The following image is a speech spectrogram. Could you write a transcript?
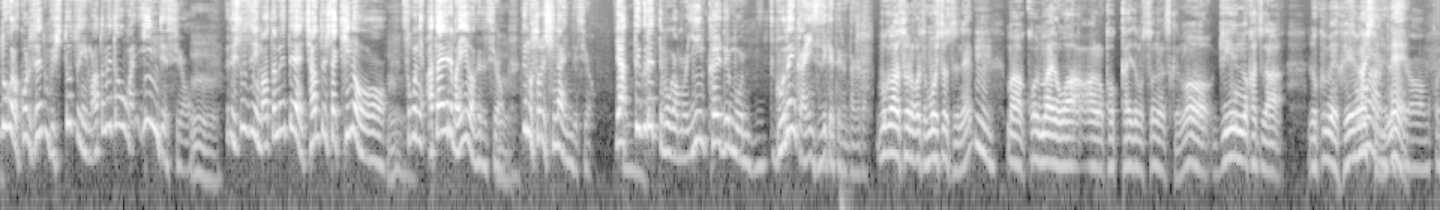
だからこれ全部一つにまとめた方がいいんですよ、で一つにまとめてちゃんとした機能をそこに与えればいいわけですよ、でもそれしないんですよ。やってくれって僕はもう委員会でもう5年間言い続けてるんだけど。僕はそのこともう一つね、ん。まあこの前はあの国会でもそうなんですけども議員の数が6名増えましたよそうなんこ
